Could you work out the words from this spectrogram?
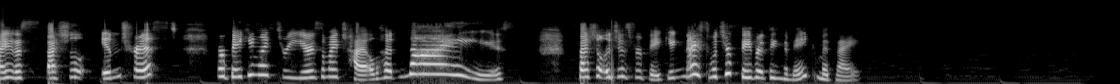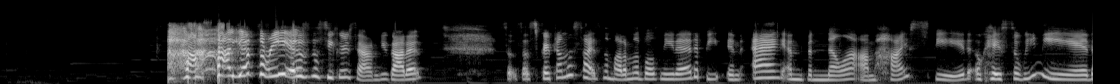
I had a special interest for baking like three years of my childhood. Nice! Special interest for baking. Nice. What's your favorite thing to make, Midnight? have three is the secret sound. You got it. So it says scrape down the sides and the bottom of the bowl is needed. Beat in egg and vanilla on high speed. Okay, so we need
